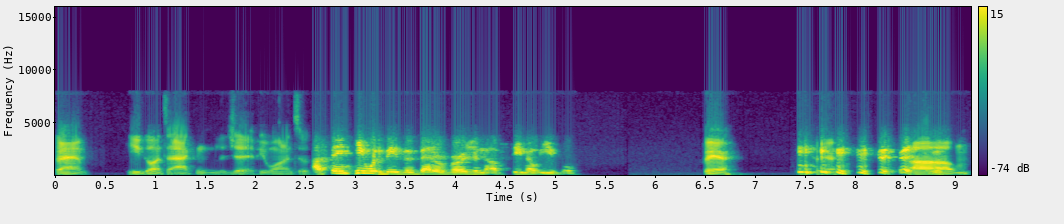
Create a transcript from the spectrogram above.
bam, he go into acting legit if he wanted to. I think he would be the better version of See No Evil. Fair. Fair. um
